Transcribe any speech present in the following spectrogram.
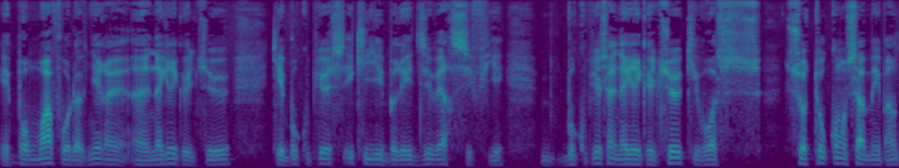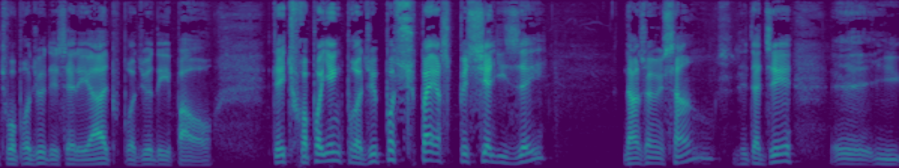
Et pour moi, il faut revenir à, une agriculture qui est beaucoup plus équilibrée, diversifiée, beaucoup plus à une agriculture qui va s'auto-consommer. tu vas produire des céréales pour produire des porcs. Tu ne feras pas rien que produire, pas super spécialisé dans un sens, c'est-à-dire euh,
